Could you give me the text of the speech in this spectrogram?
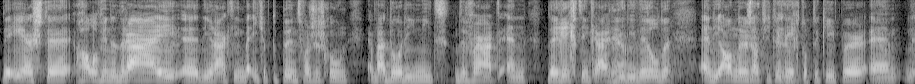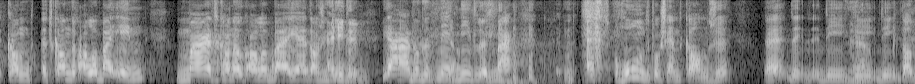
De eerste half in de draai, eh, die raakte hij een beetje op de punt van zijn schoen. En waardoor hij niet de vaart en de richting krijgt Ja. die hij wilde. En die andere zat hij te dicht op de keeper. En het, kan, het kan er allebei in, maar het kan ook allebei. Hè, als een En niet in. Ja, dat het net niet lukt. Maar echt 100% kansen. Hè, die, die, die, die, dat,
